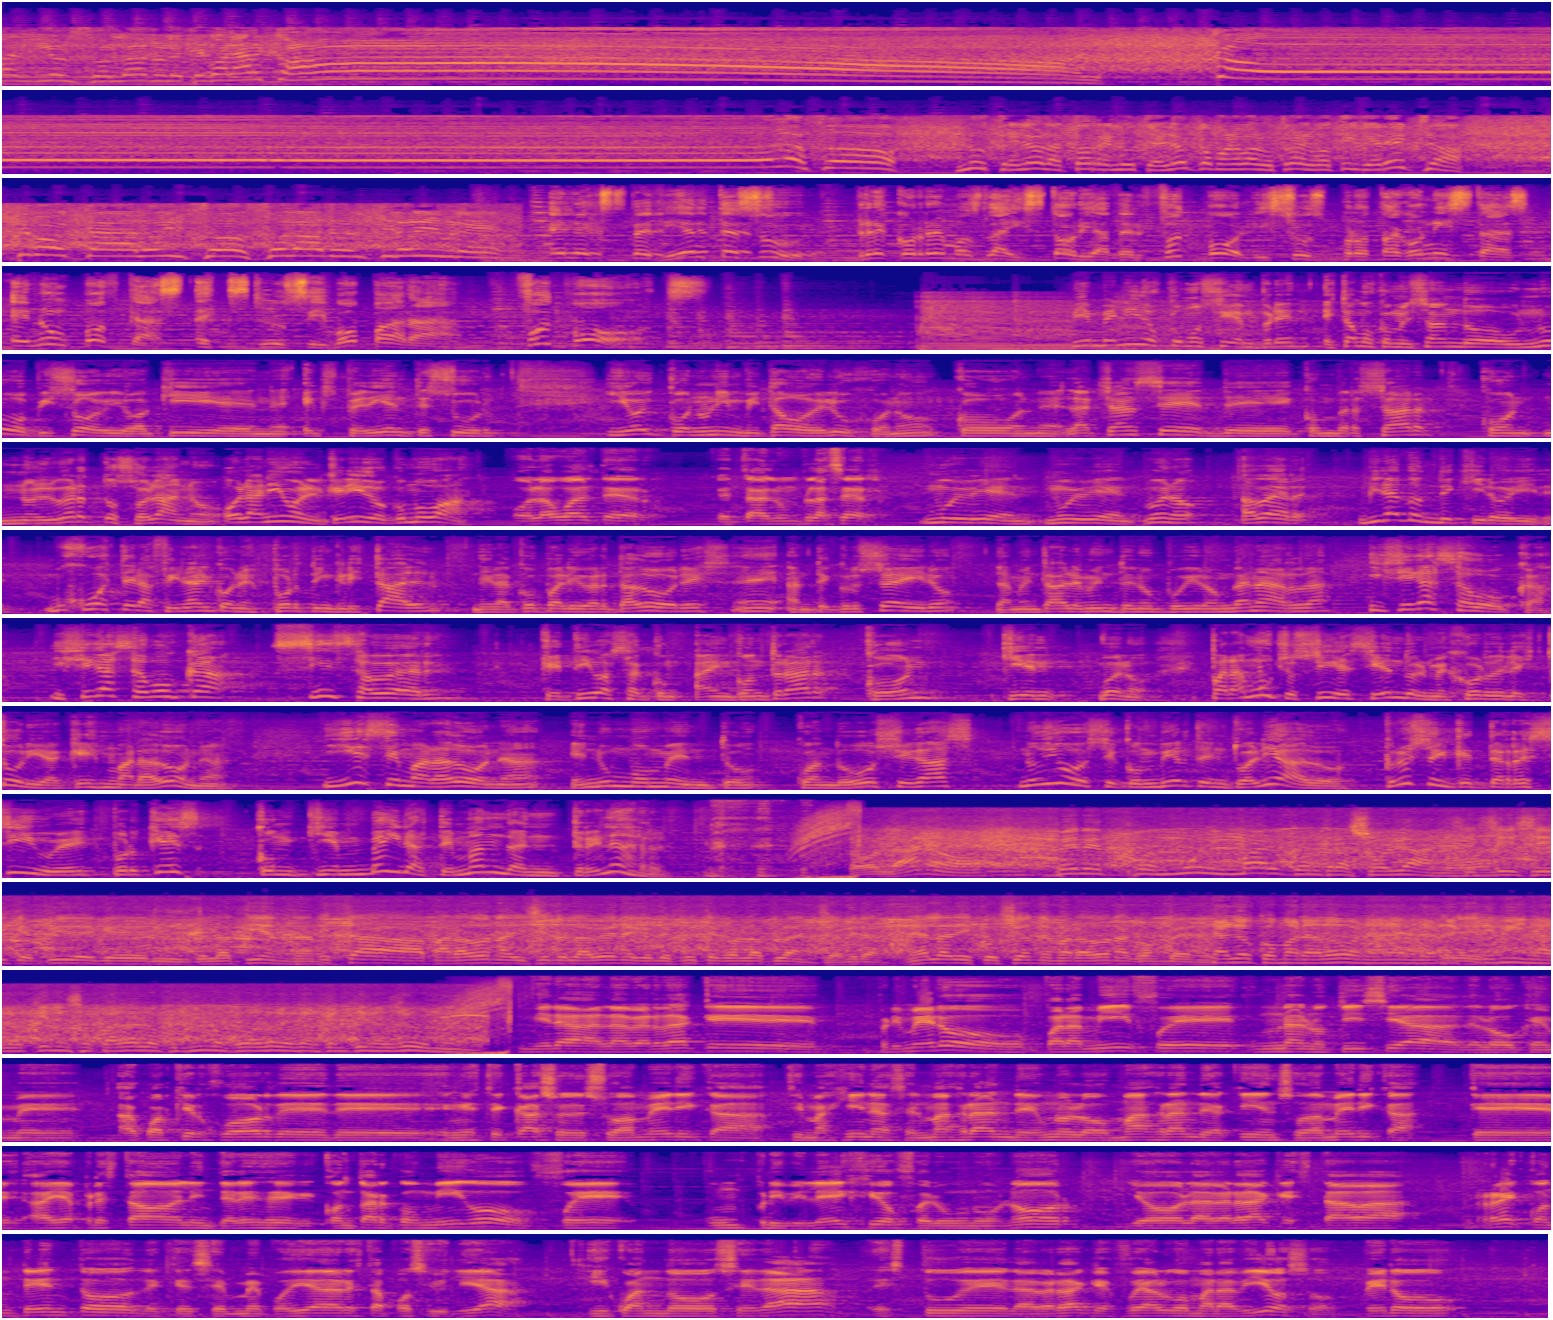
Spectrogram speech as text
Salió el Solano, le pegó al arco. ¡Gol! ¡Golazo! La torre, Lustreló, ¿cómo no va a lustrar el botín derecha? De Boca lo hizo Solano el tiro libre. En Expediente Sur recorremos la historia del fútbol y sus protagonistas en un podcast exclusivo para Footbox. Bienvenidos como siempre, estamos comenzando un nuevo episodio aquí en Expediente Sur y hoy con un invitado de lujo, ¿no? Con la chance de conversar con Norberto Solano. Hola Niol, querido, ¿cómo va? Hola Walter, ¿qué tal? Un placer. Muy bien, muy bien. Bueno, a ver, mirá dónde quiero ir. Vos jugaste la final con Sporting Cristal de la Copa Libertadores ¿eh? ante Cruzeiro, lamentablemente no pudieron ganarla, y llegás a Boca. Y llegás a Boca sin saber que te ibas a, encontrar con quien, bueno, para muchos sigue siendo el mejor de la historia, que es Maradona. Y ese Maradona, en un momento, cuando vos llegás, no digo que se convierte en tu aliado, pero es el que te recibe porque es con quien Beira te manda a entrenar. Solano. Bennett fue muy mal contra Solano. Sí, sí, sí, que pide que, que, lo atiendan. Está Maradona diciéndole a Bennett que le fuiste con la plancha. Mirá, mirá la discusión de Maradona con Bennett. Está loco Maradona, ¿eh? le recrimina, sí. lo quieren separar los mismos jugadores de Argentinos Juniors. Mira, la verdad que primero para mí fue una noticia de lo que me a cualquier jugador de, en este caso de Sudamérica, te imaginas el más grande, uno de los más grandes aquí en Sudamérica que haya prestado el interés de contar conmigo fue un privilegio, fue un honor. Yo la verdad que estaba re contento de que se me podía dar esta posibilidad. Y cuando se da, estuve, la verdad que fue algo maravilloso. Pero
